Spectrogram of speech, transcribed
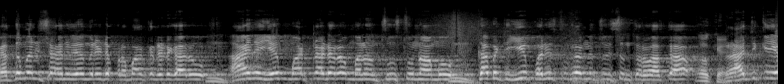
పెద్ద మనిషి ఆయన వేమిరెడ్డి ప్రభాకర్ రెడ్డి గారు. ఆయన ఏం మాట్లాడారో మనం చూస్తున్నాము. కాబట్టి ఈ పరిస్థితులను చూసిన తర్వాత. రాజకీయ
